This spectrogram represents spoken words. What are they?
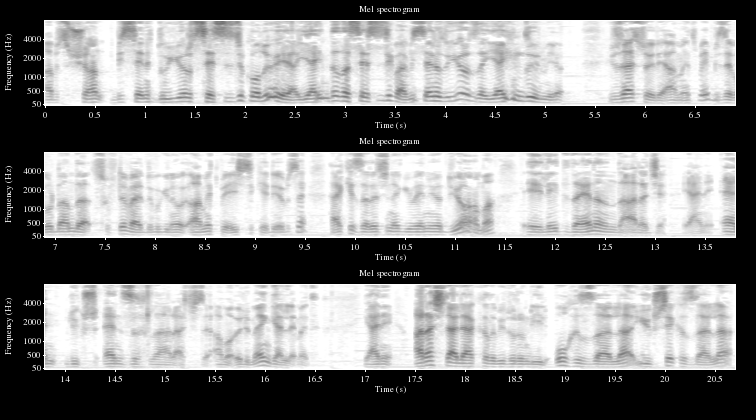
Abi şu an biz seni duyuyoruz sessizlik oluyor ya yayında da sessizlik var biz seni duyuyoruz da yayın duymuyor. Güzel söylüyor Ahmet Bey bize buradan da sufle verdi bugün o Ahmet Bey eşlik ediyor bize. Herkes aracına güveniyor diyor ama e, Lady Diana'nın da aracı yani en lüks en zırhlı araçtı ama ölümü engellemedi. Yani araçla alakalı bir durum değil. O hızlarla, yüksek hızlarla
